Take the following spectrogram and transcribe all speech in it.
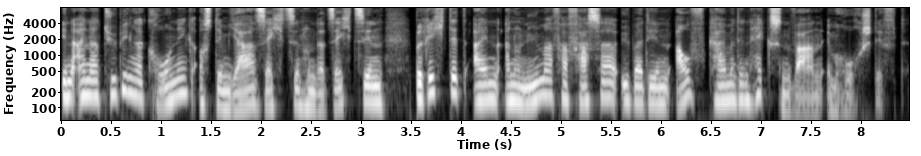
In einer Tübinger Chronik aus dem Jahr 1616 berichtet ein anonymer Verfasser über den aufkeimenden Hexenwahn im Hochstift.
